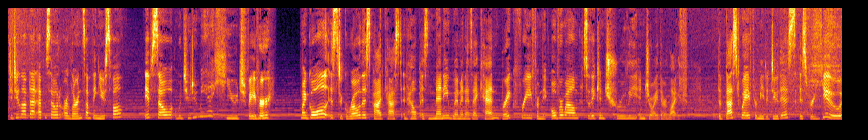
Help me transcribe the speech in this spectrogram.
Did you love that episode or learn something useful? If so, would you do me a huge favor? My goal is to grow this podcast and help as many women as I can break free from the overwhelm so they can truly enjoy their life. The best way for me to do this is for you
